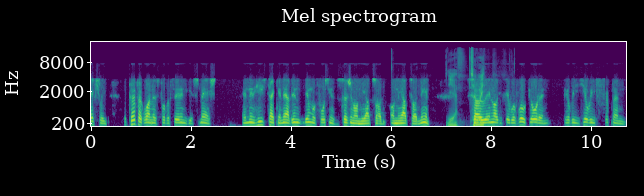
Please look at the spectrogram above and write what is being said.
actually, the perfect one is for the 13 to get smashed, and then he's taken out. Then then we're forcing a decision on the outside on the outside man. Yeah. So Too e- and like I said, with Will Jordan, he'll be he'll be flipping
